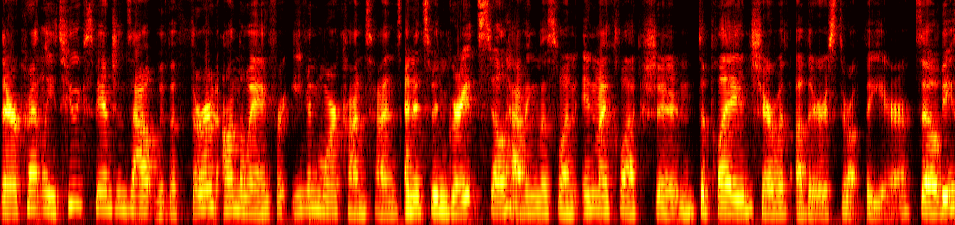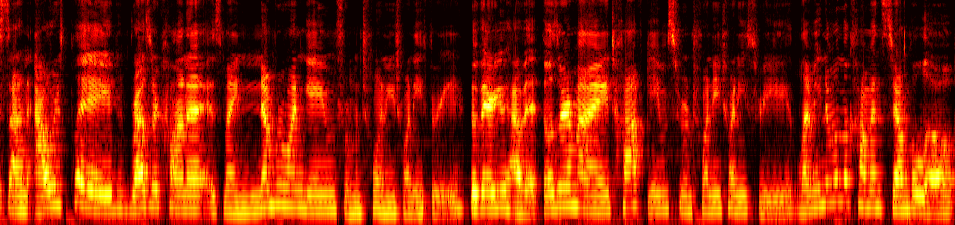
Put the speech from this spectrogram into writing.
There are currently two expansions out with a third on the way for even more content, and it's been great still having this one in my collection to play and share with others throughout the year. So, based on hours played, Res Arcana is my number one game from 2023. So, there you have it. Those are my top games from 2023. Let me know in the comments down below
